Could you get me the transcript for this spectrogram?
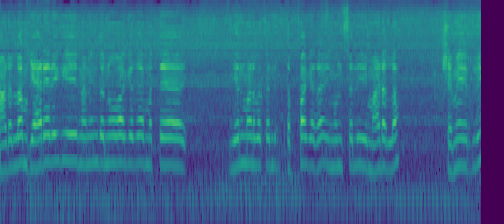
ಮಾಡಲ್ಲ. ಯಾರ್ಯಾರಿಗೆ ನನ್ನಿಂದ ನೋವಾಗ್ಯದ ಮತ್ತೆ ಏನು ಮಾಡ್ಬೇಕಂದ್ರೆ ತಪ್ಪಾಗ್ಯದ, ಇನ್ನೊಂದ್ಸಲಿ ಮಾಡಲ್ಲ. ಕ್ಷಮೆ ಇರಲಿ.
